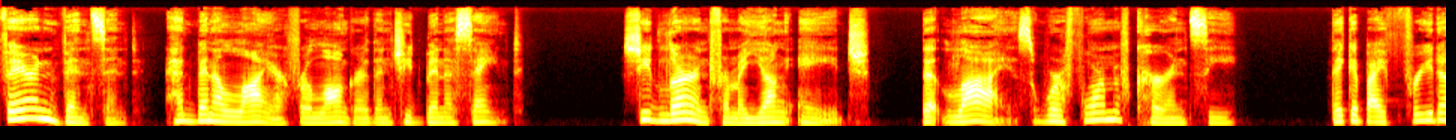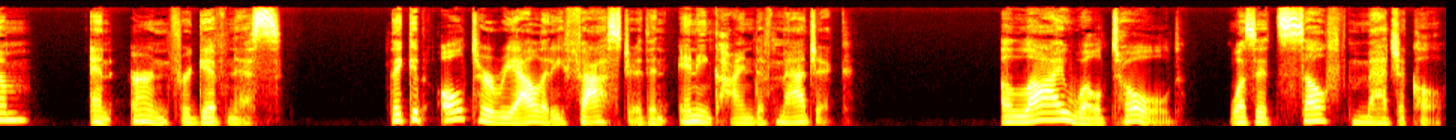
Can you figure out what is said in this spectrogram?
Faron Vincent had been a liar for longer than she'd been a saint. She'd learned from a young age that lies were a form of currency. They could buy freedom and earn forgiveness. They could alter reality faster than any kind of magic. A lie well told was itself magical,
